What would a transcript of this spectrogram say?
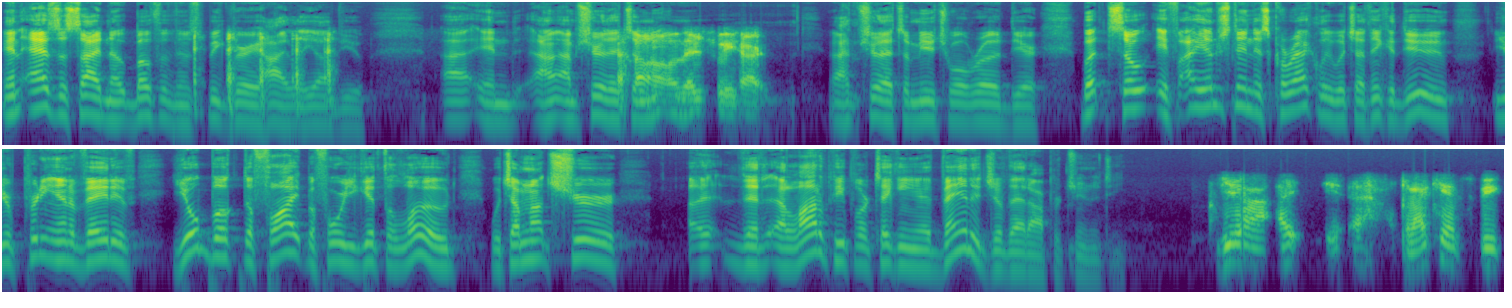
And as a side note, both of them speak very highly of you. Uh, and I, am sure that's a, oh, they're sweetheart. I'm sure that's a mutual road, dear. But so if I understand this correctly, which I think I do, you're pretty innovative. You'll book the flight before you get the load, which I'm not sure uh, that a lot of people are taking advantage of that opportunity. Yeah, I and I can't speak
